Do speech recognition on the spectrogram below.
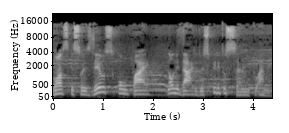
Vós que sois Deus com o Pai, na unidade do Espírito Santo. Amém.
